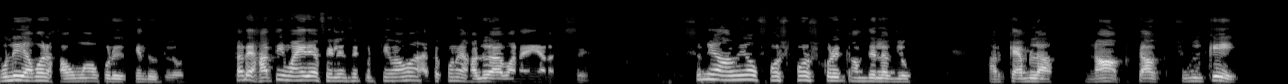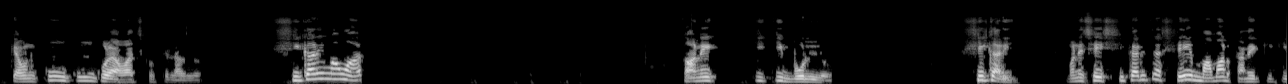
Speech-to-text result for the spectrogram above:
বলেই আবার হাউমাউ করে কেঁদে উঠল। তারে হাতি মাইরা ফেলেছে কুট্টি মামা এতক্ষণে হালুয়া বানাইয়া রাখছে শুনে আমিও ফোঁস ফোঁস করে কাঁদতে লাগল আর ক্যাবলা নাক, টাক চুলকে কেমন কু কু করে আওয়াজ করতে লাগল। শিকারি মামার কানে কি কি বলল? শিকারি মানে সেই শিকারিটা সে মামার কানে কি কি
